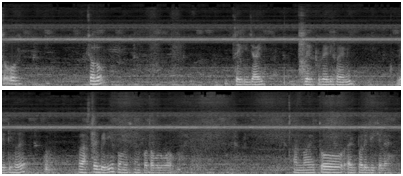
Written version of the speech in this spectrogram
তো চলো, দেখি যাই একটু রেডি হয়ে নিই রেডি হয়ে রাস্তায় বেরিয়ে তোমাদের সঙ্গে কথা বলব। আর নয় তো একবারে বিকেলে।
